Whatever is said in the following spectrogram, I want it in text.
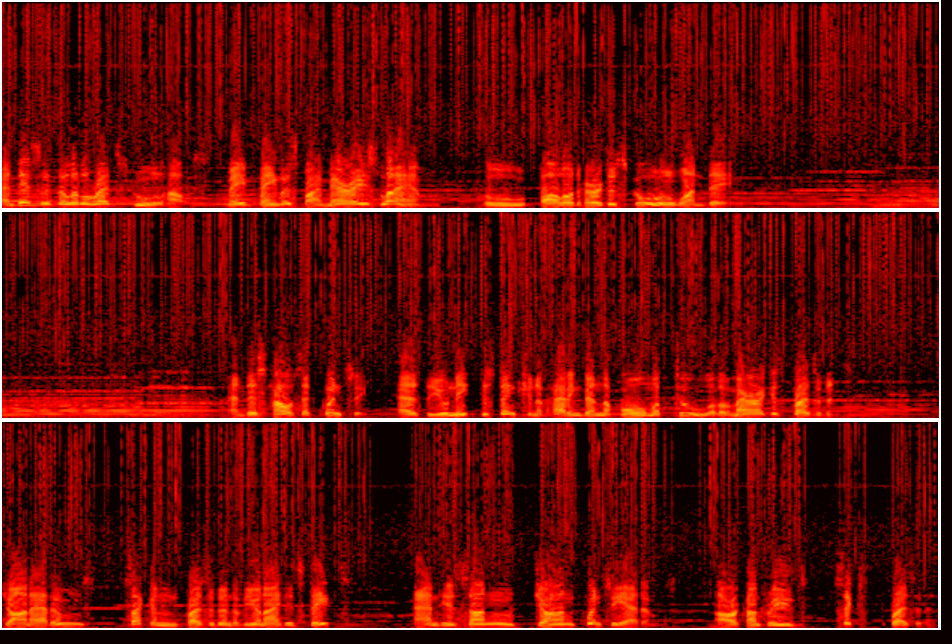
And this is the Little Red Schoolhouse, made famous by Mary's Lamb, who followed her to school one day. And this house at Quincy has the unique distinction of having been the home of two of America's presidents, John Adams, second President of the United States, and his son, John Quincy Adams, our country's sixth president.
